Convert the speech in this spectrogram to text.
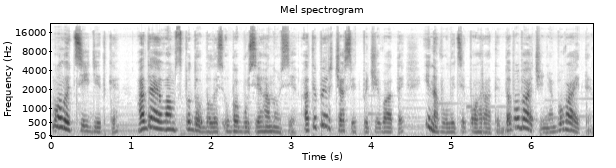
Молодці, дітки. Гадаю, вам сподобалось у бабусі Ганусі, а тепер час відпочивати і на вулиці пограти. До побачення, бувайте!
